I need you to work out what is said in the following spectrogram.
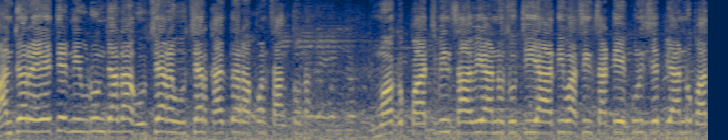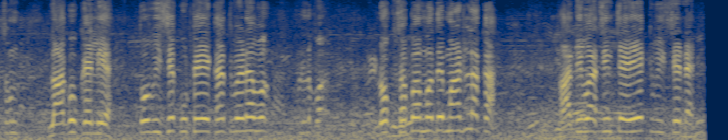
आणि जर हे जे निवडून ज्याला हुशार हुशार खासदार आपण सांगतो ना मग पाचवी सहावी अनुसूची या आदिवासींसाठी एकोणीसशे ब्याण्णवपासून लागू केली आहे. तो विषय कुठे एखाद वेळा लोकसभामध्ये मांडला का? आदिवासींचे एक विषय नाही.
